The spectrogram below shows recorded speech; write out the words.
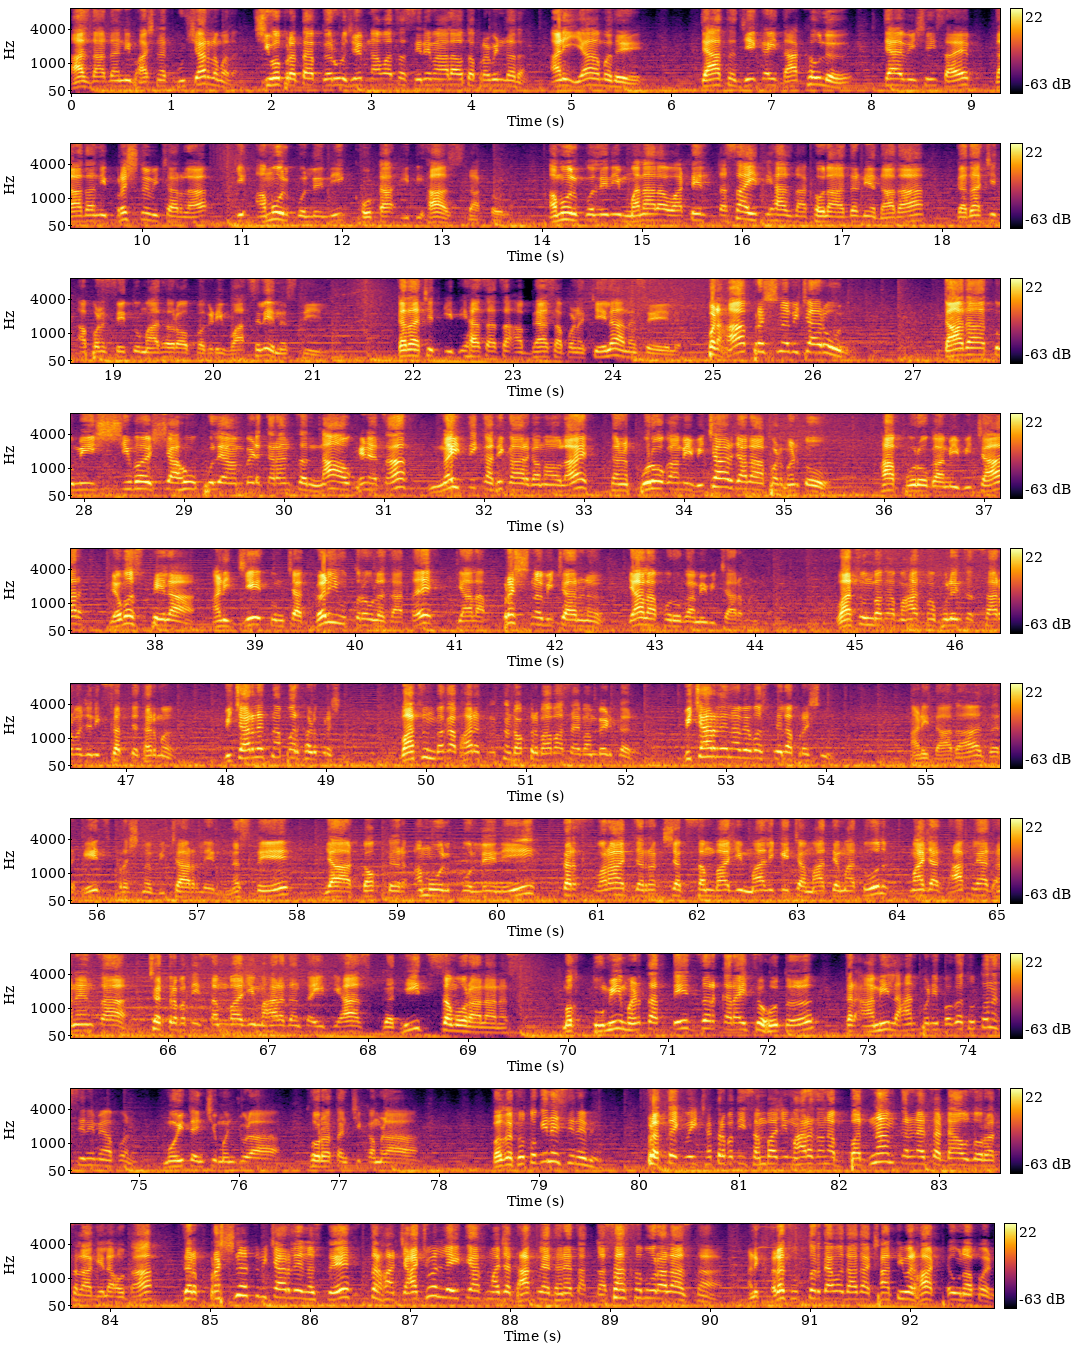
आज दादांनी भाषणात विचारलं मला. शिवप्रताप गरुड झेप नावाचा सिनेमा आला होता प्रवीण दादा. आणि यामध्ये त्यात जे काही दाखवलं त्याविषयी साहेब दादांनी प्रश्न विचारला की अमोल कोल्हेंनी खोटा इतिहास दाखवला. अमोल कोल्हेंनी मनाला वाटेल तसा इतिहास दाखवला. आदरणीय दादा कदाचित आपण सेतू माधवराव पगडी वाचले नसतील. कदाचित इतिहासाचा अभ्यास आपण केला नसेल. पण हा प्रश्न विचारून दादा तुम्ही शिवशाहू फुले आंबेडकरांचं नाव घेण्याचा नैतिक अधिकार गमावलाय. कारण पुरोगामी विचार ज्याला आपण म्हणतो हा पुरोगामी विचार व्यवस्थेला आणि जे तुमच्या गळी उतरवलं जातंय याला प्रश्न विचारणं याला पुरोगामी विचार म्हणतात. वाचून बघा महात्मा फुलेंचं सार्वजनिक सत्य धर्म विचारलेत ना परखड प्रश्न? वाचून बघा भारतरत्न डॉक्टर बाबासाहेब आंबेडकर. विचारले ना व्यवस्थेला प्रश्न? आणि दादा जर हेच प्रश्न विचारले नसते या डॉक्टर अमोल कोल्हेनी तर स्वराज्य रक्षक संभाजी मालिकेच्या माध्यमातून माझ्या धाकल्या धन्यांचा छत्रपती संभाजी महाराजांचा इतिहास कधीच समोर आला नसतो. मग तुम्ही म्हणता तेच जर करायचं होतं तर आम्ही लहानपणी बघत होतो ना सिनेमे आपण. मोहित्यांची मंजुळा थोरातांची कमळा बघत होतो की नाही सिनेमे? प्रत्येक वेळी छत्रपती संभाजी महाराजांना बदनाम करण्याचा डाव जो रचला गेला होता जर प्रश्नच विचारले नसते तर हा जाज्वल्य इतिहास माझ्या धाकल्या धण्याचा कसा समोर आला असता? आणि खरंच उत्तर द्यावं दादा छातीवर हात ठेवून आपण.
